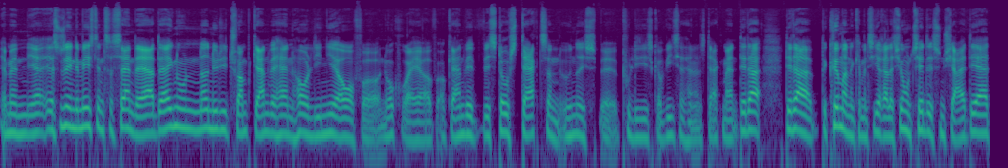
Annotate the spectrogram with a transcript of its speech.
Jamen, jeg, jeg synes egentlig, det mest interessante er, at der er ikke nogen, noget nyt i, Trump gerne vil have en hård linje over for Nordkorea, og, og gerne vil, vil stå stærkt sådan udenrigspolitisk og vise, at han er en stærk mand. Det der, det der er bekymrende, kan man sige, i relation til det, synes jeg, det er, at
